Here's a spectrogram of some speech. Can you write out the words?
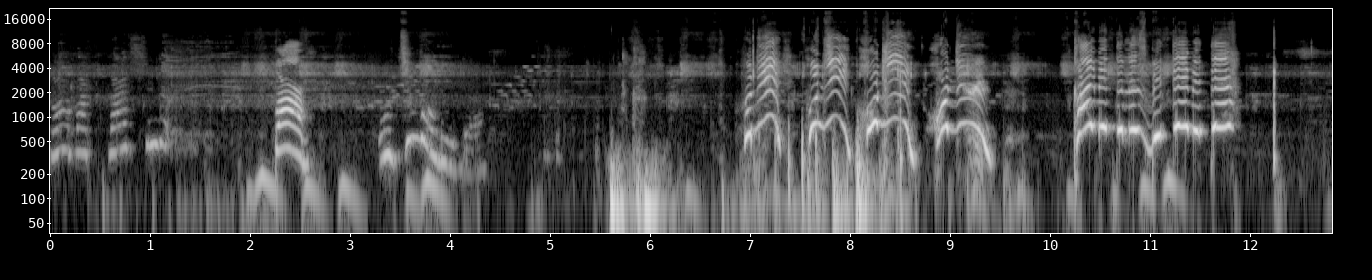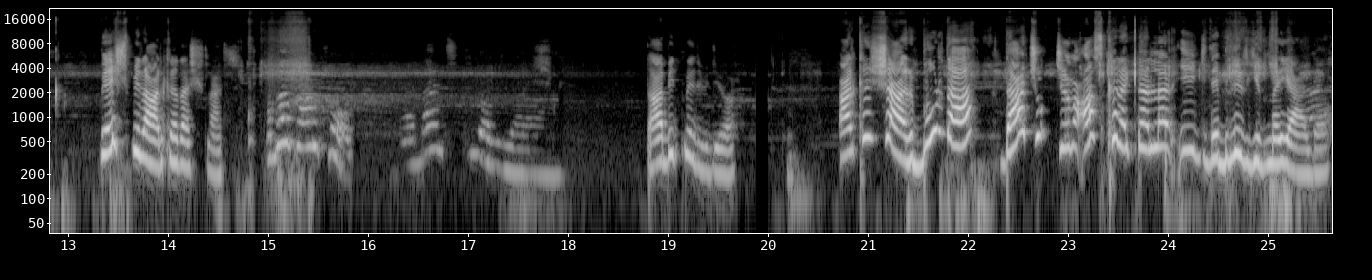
Ha bak ben şimdi Bam. ultim doluydu. 1 arkadaşlar. Ama ben çok. Ben çıkıyorum ya. Daha bitmedi video. Arkadaşlar burada daha çok canı az karakterler iyi gidebilir gibime geldi.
